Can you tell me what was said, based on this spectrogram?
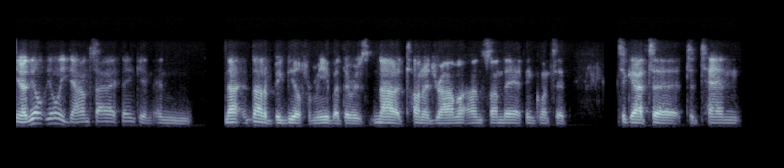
you know the the only downside I think, and, and not not a big deal for me, but there was not a ton of drama on Sunday. I think once it it got to to ten,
